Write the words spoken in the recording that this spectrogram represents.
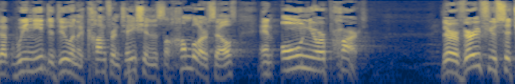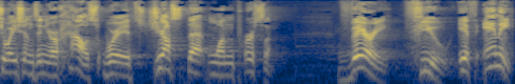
that we need to do in a confrontation is to humble ourselves and own your part. There are very few situations in your house where it's just that one person. Very few, if any,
